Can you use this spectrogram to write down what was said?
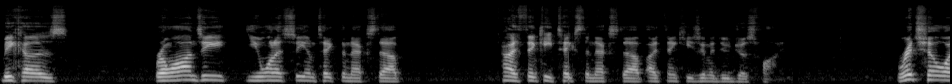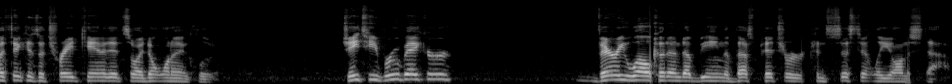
because Roansy, you want to see him take the next step. I think he takes the next step. I think he's going to do just fine. Rich Hill, I think, is a trade candidate, so I don't want to include him. JT Brubaker very well could end up being the best pitcher consistently on the staff.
